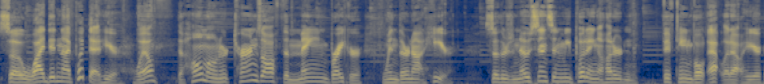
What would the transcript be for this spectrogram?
So why didn't I put that here? Well, the homeowner turns off the main breaker when they're not here. So there's no sense in me putting a 115 volt outlet out here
